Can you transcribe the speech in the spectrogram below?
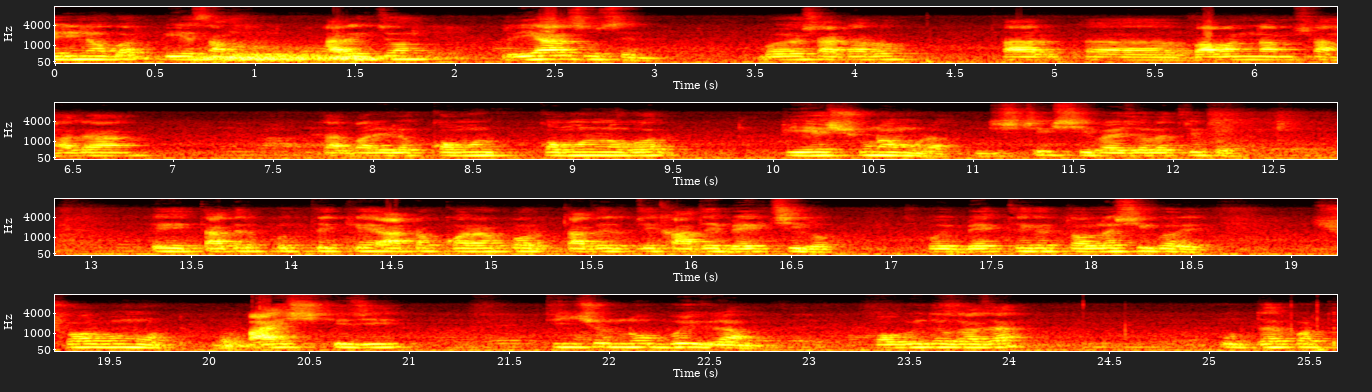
এডিনগর পিএস আমতুলি। আরেকজন রিয়াজ হোসেন, বয়স আঠারো, তার বাবার নাম শাহজাহান, তার বাড়ি হলো কমল, কমলনগর, পিএস সুনামুরা ডিস্ট্রিক্ট সিপাহীজলা ত্রিপুরা। এই তাদের প্রত্যেককে আটক করার পর তাদের যে কাঁধে ব্যাগ ছিল, ওই ব্যাগ থেকে তল্লাশি করে সর্বমোট বাইশ কেজি তিনশো নব্বই গ্রাম অবৈধ গাঁজা উদ্ধার করতে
